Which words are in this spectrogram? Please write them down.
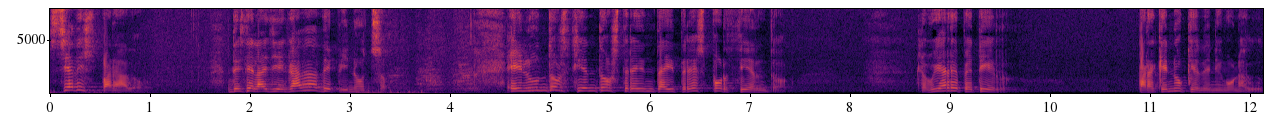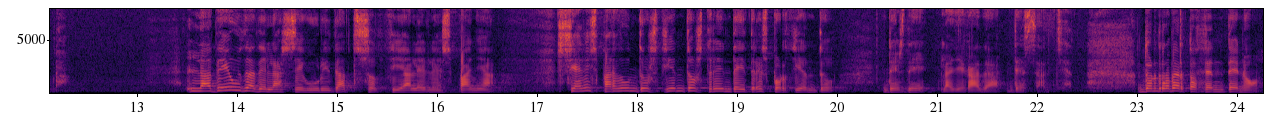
se ha disparado desde la llegada de Pinocho en un 233%. Lo voy a repetir para que no quede ninguna duda. La deuda de la seguridad social en España se ha disparado un 233% desde la llegada de Sánchez. Don Roberto Centeno,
